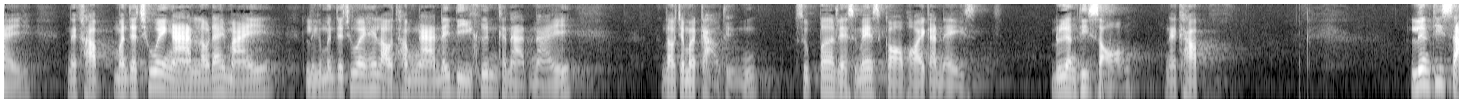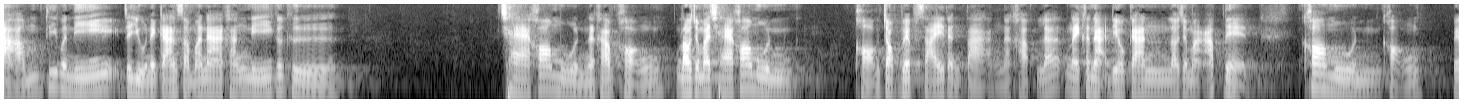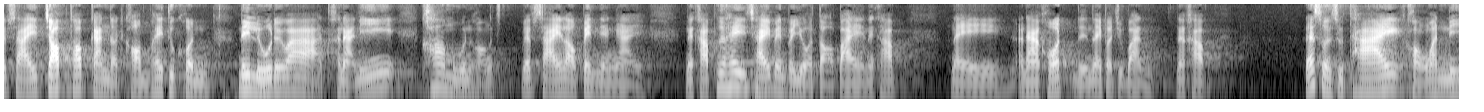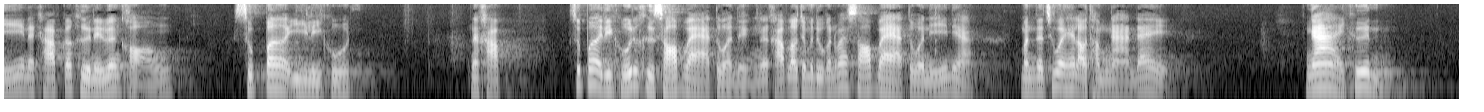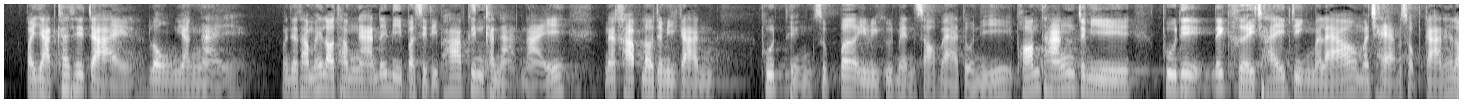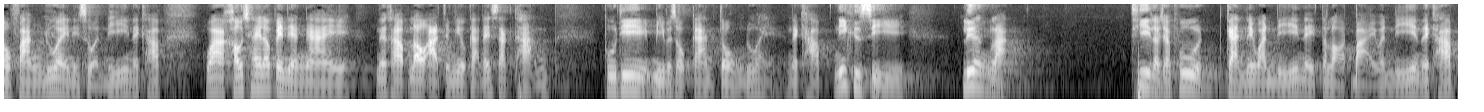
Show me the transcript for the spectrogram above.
นะครับมันจะช่วยงานเราได้ไหม หรือมันจะช่วยให้เราทำงานได้ดีขึ้นขนาดไหน เราจะมากล่าวถึง Super Resume Score Point กันในเรื่องที่ 2 นะครับ เรื่องที่ 3 ที่วันนี้จะอยู่ในการสัมมนาครั้งนี้ก็คือ แชร์ข้อมูลนะครับของเราจะมาแชร์ข้อมูล ของ job เว็บไซต์ต่างๆนะครับ และในขณะเดียวกันเราจะมาอัปเดตข้อมูลของเว็บไซต์ jobtopgun.com ให้ทุกคนได้รู้ด้วยว่าขณะนี้ข้อมูลของเว็บไซต์เราเป็นยังไงนะครับเพื่อให้ใช้เป็นประโยชน์ต่อไปนะครับ ในอนาคตหรือในปัจจุบันนะครับ และส่วนสุดท้ายของวันนี้นะครับก็คือในเรื่องของ Super e r e c r u i t นะครับ Super e r e c r u i t ก็คือซอฟต์แวร์ตัวหนึ่งนะครับ เราจะมาดูกันว่าซอฟต์แวร์ตัวนี้เนี่ยมันจะช่วยให้เราทำงานได้ง่ายขึ้น ประหยัดค่าใช้จ่ายลงยังไง มันจะทำให้เราทำงานได้มีประสิทธิภาพขึ้นขนาดไหนนะครับ เราจะมีการพูดถึง Super e-recruitment software ตัวนี้ พร้อมทั้งจะมีผู้ที่ได้เคยใช้จริงมาแล้ว มาแชร์ประสบการณ์ให้เราฟังด้วยในส่วนนี้นะครับ ว่าเขาใช้แล้วเป็นยังไงนะครับ เราอาจจะมีโอกาสได้ซักถาม ผู้ที่มีประสบการณ์ตรงด้วยนะครับ นี่คือ 4 เรื่องหลักที่เราจะพูดกันในวันนี้ในตลอดบ่ายวันนี้นะครับ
